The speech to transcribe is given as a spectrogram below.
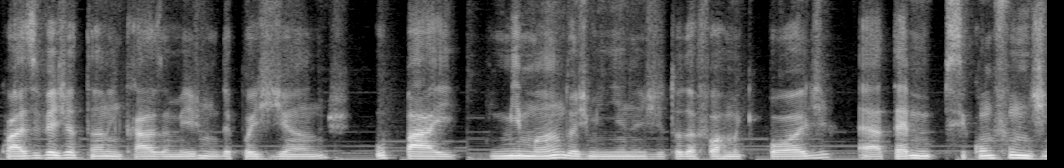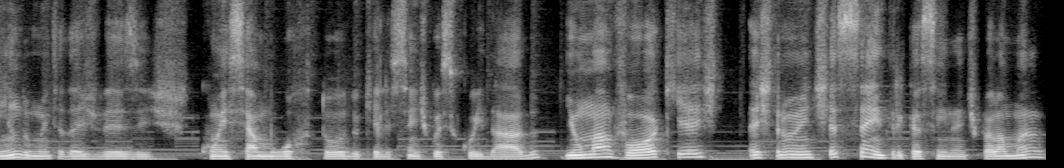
quase vegetando em casa mesmo depois de anos o pai mimando as meninas de toda forma que pode, é, até se confundindo muitas das vezes com esse amor todo que ele sente, com esse cuidado, e uma avó que é, é extremamente excêntrica, assim, né? Tipo, ela é uma,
